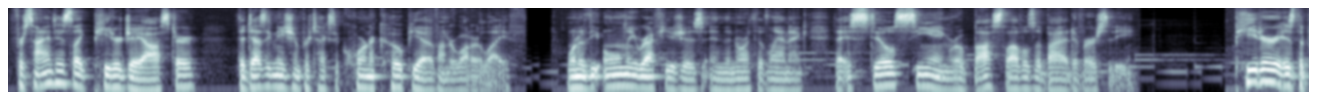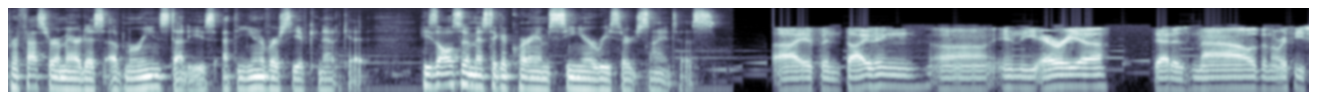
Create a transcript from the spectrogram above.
For scientists like Peter J. Auster, the designation protects a cornucopia of underwater life one of the only refuges in the North Atlantic that is still seeing robust levels of biodiversity. Peter is the professor emeritus of marine studies at the University of Connecticut. He's also Mystic Aquarium's senior research scientist. I've been diving uh, in the area that is now the Northeast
